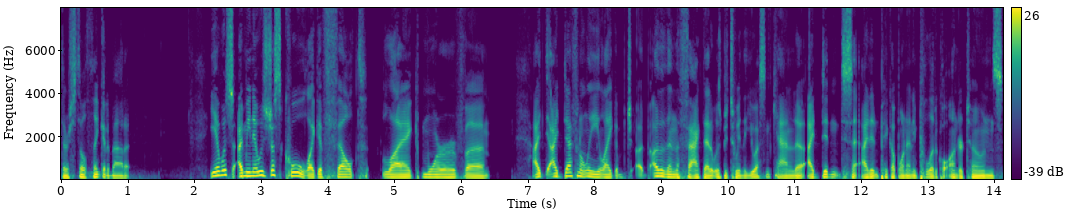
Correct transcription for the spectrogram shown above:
They're still thinking about it. Yeah, it was. I mean, it was just cool. Like it felt like more of. A, I I definitely like. Other than the fact that it was between the U.S. and Canada, I didn't. I didn't pick up on any political undertones,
